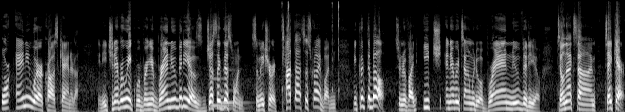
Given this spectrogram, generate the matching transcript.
or anywhere across Canada. And each and every week, we're bringing brand new videos just like this one. So make sure to tap that subscribe button and click the bell so you're notified each and every time we do a brand new video. Till next time, take care.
